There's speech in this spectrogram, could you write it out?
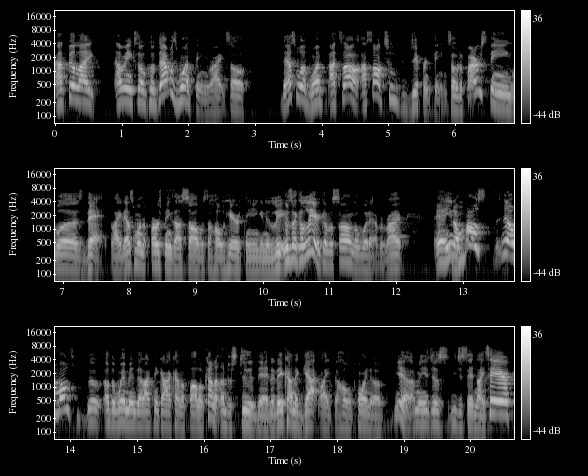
I feel like I mean, so cause that was one thing, right? So that's what one I saw. I saw two different things. So the first thing was that, like, that's one of the first things I saw was the whole hair thing, and the, it was like a lyric of a song or whatever, right? And you know, mm-hmm. most you know most of the women that I think I kind of follow kind of understood that, that they kind of got like the whole point of, yeah, I mean, it's just you just said nice hair,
